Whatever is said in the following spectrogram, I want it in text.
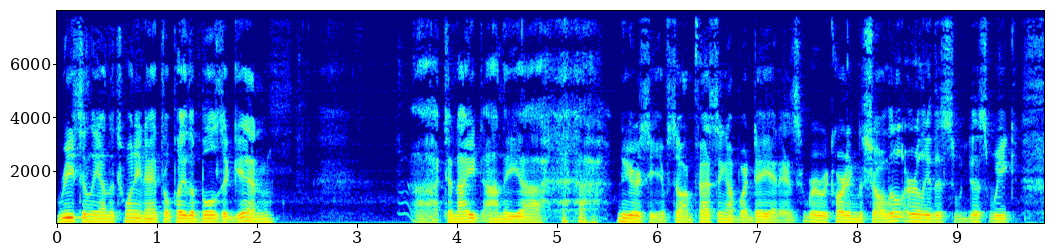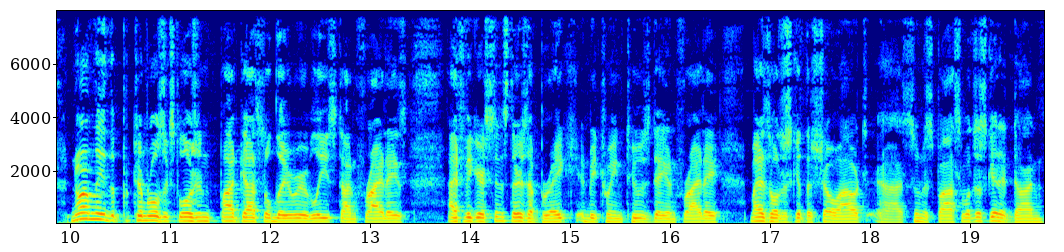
recently on the 29th, they'll play the Bulls again uh, tonight on the uh, New Year's Eve. So I'm fessing up what day it is. We're recording the show a little early this this week. Normally, the Timberwolves Explosion podcast will be released on Fridays. I figure since there's a break in between Tuesday and Friday, might as well just get the show out uh, as soon as possible. Just get it done,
